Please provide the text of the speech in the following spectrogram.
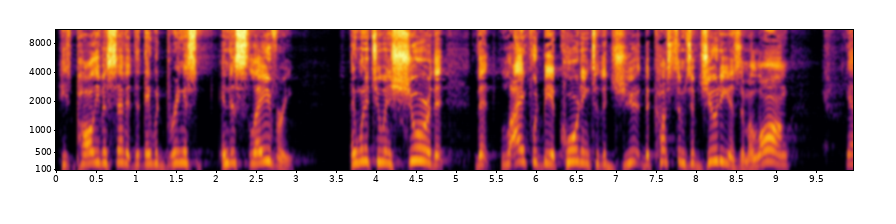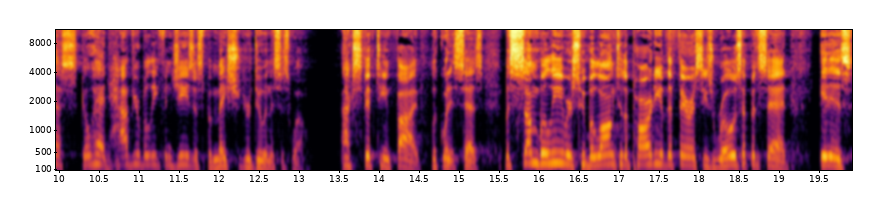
He's, Paul even said it that they would bring us into slavery. They wanted to ensure that, that life would be according to the, Ju- the customs of Judaism, along, yes, go ahead, have your belief in Jesus, but make sure you're doing this as well. Acts 15, 5, look what it says. But some believers who belonged to the party of the Pharisees rose up and said, It is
